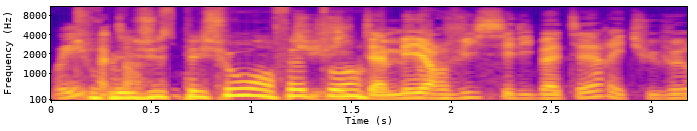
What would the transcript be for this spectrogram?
Oui. Tu voulais Attends. juste pécho en fait, Tu toi? vis ta meilleure vie célibataire et tu veux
